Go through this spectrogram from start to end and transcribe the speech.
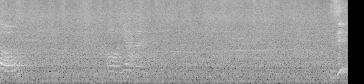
Hello. Oh yeah. Is it?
